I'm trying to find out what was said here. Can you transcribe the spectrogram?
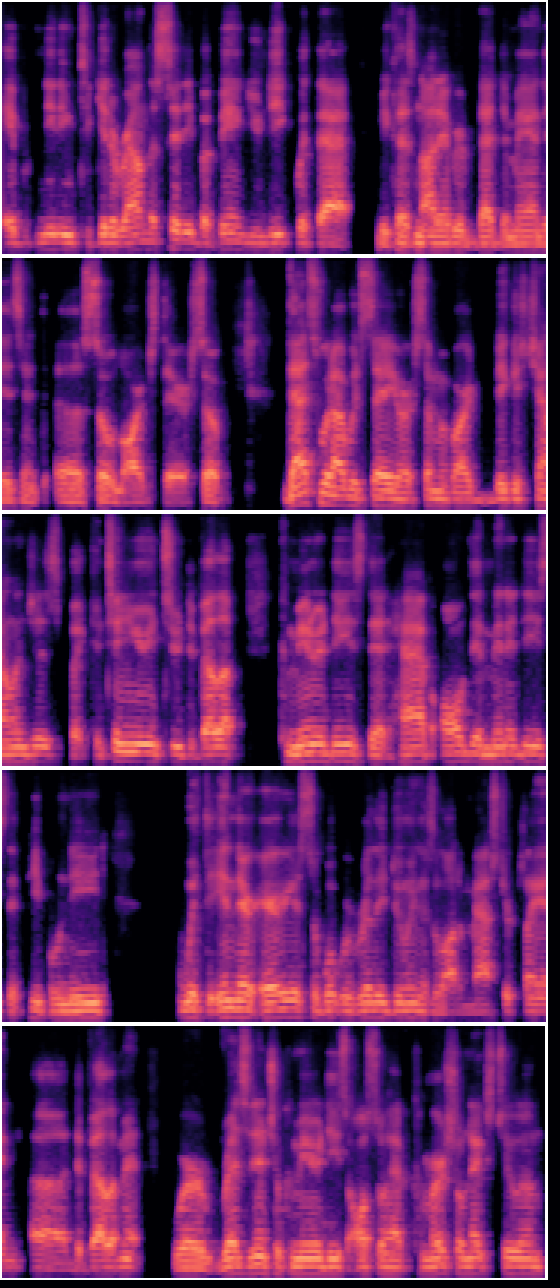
able needing to get around the city, but being unique with that because not every that demand isn't uh, so large there. So that's what I would say are some of our biggest challenges. But continuing to develop communities that have all the amenities that people need within their areas. So what we're really doing is a lot of master plan uh, development where residential communities also have commercial next to them,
